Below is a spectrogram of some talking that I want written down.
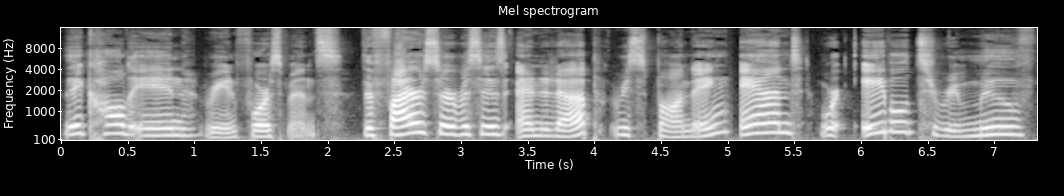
they called in reinforcements. The fire services ended up responding and were able to remove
